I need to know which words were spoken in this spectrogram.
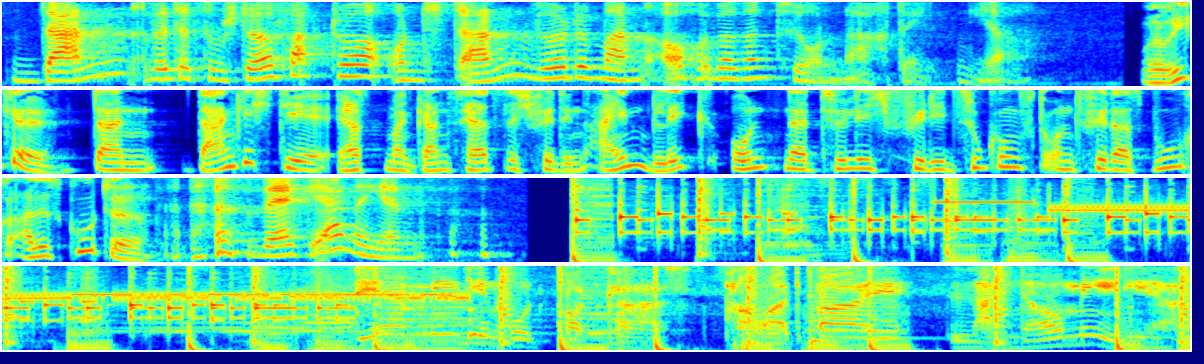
dann wird er zum Störfaktor und dann würde man auch über Sanktionen nachdenken, ja. Ulrike, dann danke ich dir erstmal ganz herzlich für den Einblick und natürlich für die Zukunft und für das Buch. Alles Gute. Sehr gerne, Jens. Der Medienhut Podcast, powered by Landau Media.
